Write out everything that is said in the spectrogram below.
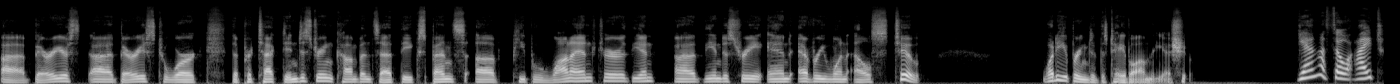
uh, barriers uh, barriers to work that protect industry incumbents at the expense of people who want to enter the in- uh, the industry and everyone else too. What do you bring to the table on the issue? Yeah, so I t-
